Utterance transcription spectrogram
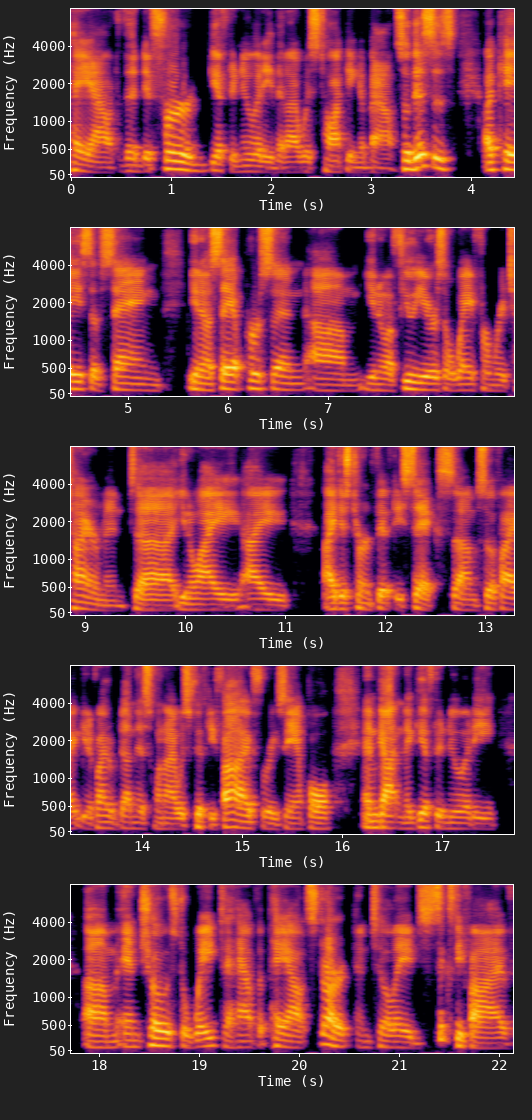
payout, the deferred gift annuity that I was talking about. So this is a case of saying, you know, say a person, um, you know, a few years away from retirement, uh, you know, I, I, I just turned 56. Um, so if I, you know, if I have done this when I was 55, for example, and gotten a gift annuity, um, and chose to wait to have the payout start until age 65,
